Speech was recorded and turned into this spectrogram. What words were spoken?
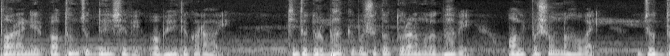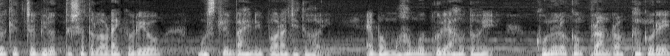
তরাইনের প্রথম যুদ্ধ হিসেবে অভিহিত করা হয়। কিন্তু দুর্ভাগ্যবশত তুলনামূলকভাবে অল্প সৈন্য হওয়ায় যুদ্ধক্ষেত্রে বীরত্বের সাথে লড়াই করেও মুসলিম বাহিনী পরাজিত হয় এবং মোহাম্মদ গুরি আহত হয়ে কোনো রকম প্রাণ রক্ষা করে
